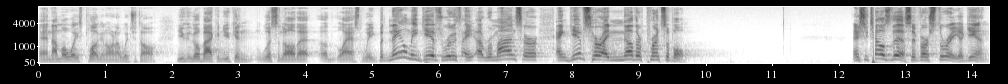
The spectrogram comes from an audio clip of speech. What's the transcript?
And I'm always plugging, aren't I, Wichita? You can go back and you can listen to all that uh, last week. But Naomi gives Ruth, a, uh, reminds her, and gives her another principle. And she tells this in verse 3 again,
